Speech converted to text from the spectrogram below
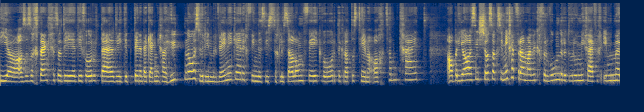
Ja, also ich denke, so die, die Vorurteile, die, denen begegne ich auch heute noch. Es wird immer weniger. Ich finde, es ist ein bisschen salonfähig geworden, gerade das Thema Achtsamkeit. Aber ja, es ist schon so. Mich hat vor allem auch wirklich verwundert, warum ich einfach immer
